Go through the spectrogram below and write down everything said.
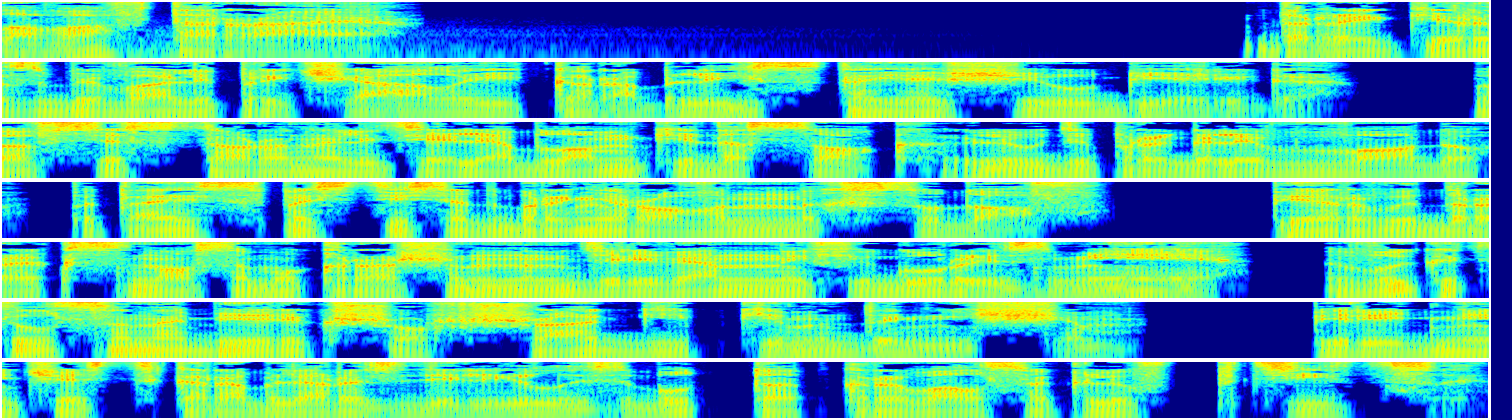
Глава вторая Дреки разбивали причалы и корабли, стоящие у берега. Во все стороны летели обломки досок, люди прыгали в воду, пытаясь спастись от бронированных судов. Первый дрек с носом, украшенным деревянной фигурой змея, выкатился на берег, шурша гибким днищем. Передняя часть корабля разделилась, будто открывался клюв птицы.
